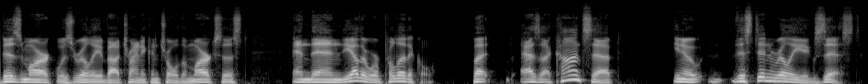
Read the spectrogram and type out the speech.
Bismarck was really about trying to control the Marxist. And then the other were political. But as a concept, you know, this didn't really exist.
